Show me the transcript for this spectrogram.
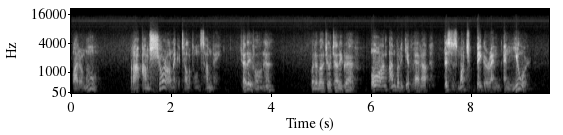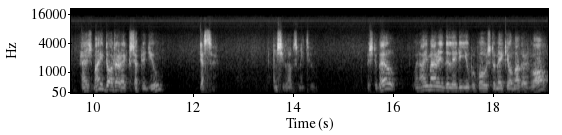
Well, I don't know. But I- I'm sure I'll make a telephone someday. Telephone, huh? What about your telegraph? Oh, I'm, I'm going to give that up. This is much bigger and, and newer. Has my daughter accepted you? Yes, sir. And she loves me, too. Mr. Bell, when I married the lady you proposed to make your mother-in-law,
